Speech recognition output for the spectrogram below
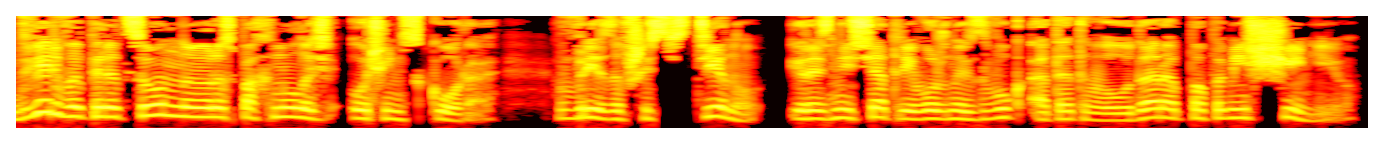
Дверь в операционную распахнулась очень скоро, врезавшись в стену и разнеся тревожный звук от этого удара по помещению.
